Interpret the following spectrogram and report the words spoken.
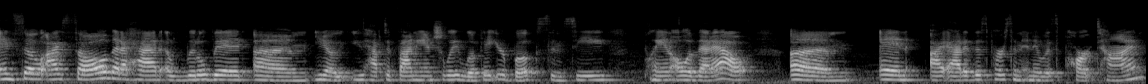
And so I saw that I had a little bit, um, you know, you have to financially look at your books and see, plan all of that out. Um, and I added this person and it was part time.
